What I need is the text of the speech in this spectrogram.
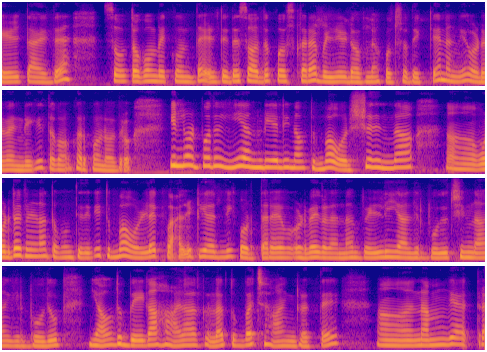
ಹೇಳ್ತಾ ಇದ್ದೆ. ಸೊ ತೊಗೊಬೇಕು ಅಂತ ಹೇಳ್ತಿದ್ದೆ. ಸೊ ಅದಕ್ಕೋಸ್ಕರ ಬೆಳ್ಳಿ ಡಬ್ನ ಕೊಡ್ಸೋದಕ್ಕೆ ನನಗೆ ಒಡವೆ ಅಂಗಡಿಗೆ ತಗೊಂಡು ಕರ್ಕೊಂಡೋದ್ರು ಇಲ್ಲಿ ನೋಡ್ಬೋದು ಈ ಅಂಗಡಿಯಲ್ಲಿ ನಾವು ತುಂಬ ವರ್ಷದಿಂದ ಒಡವೆಗಳನ್ನ ತೊಗೊತಿದ್ದೀವಿ ತುಂಬ ಒಳ್ಳೆ ಕ್ವಾಲಿಟಿಯಲ್ಲಿ ಕೊಡ್ತಾರೆ ಒಡವೆಗಳನ್ನು. ಬೆಳ್ಳಿ ಆಗಿರ್ಬೋದು, ಚಿನ್ನ ಆಗಿರ್ಬೋದು, ಯಾವುದು ಬೇಗ ಹಾಳಾಗಲ್ಲ, ತುಂಬ ಚೆನ್ನಾಗಿರುತ್ತೆ. ನಮಗೆ ಹತ್ರ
